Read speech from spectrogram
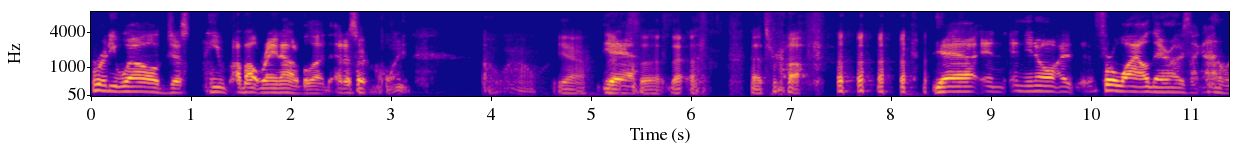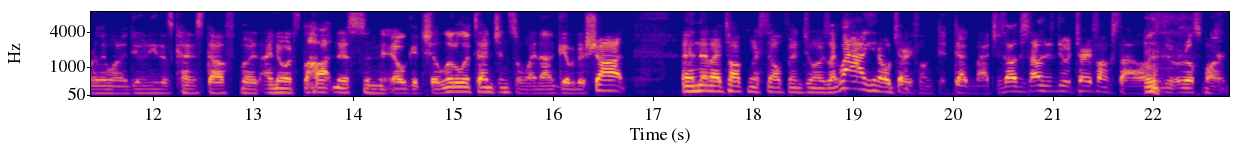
pretty well just he about ran out of blood at a certain point Oh wow. Yeah. Yeah. That's, uh, that, that's rough. Yeah, and and you know, I, for a while there, I was like, I don't really want to do any of this kind of stuff, but I know it's the hotness and it'll get you a little attention, so why not give it a shot? And then I talked myself into it. I was like, wow, you know, Terry Funk did dead matches. I'll just I'll just do it Terry Funk style. I'll just do it real smart.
